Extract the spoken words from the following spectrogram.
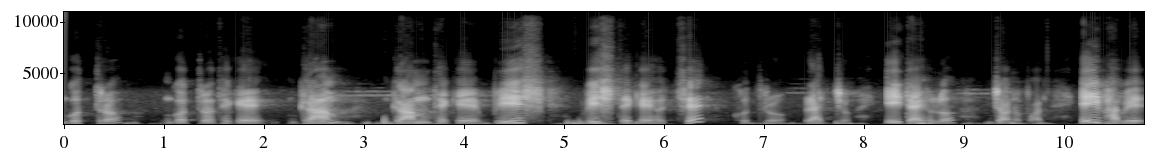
গোত্র গোত্র থেকে গ্রাম গ্রাম থেকে বিষ বিষ থেকে হচ্ছে ক্ষুদ্র রাজ্য। এইটাই হলো জনপদ। এইভাবে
